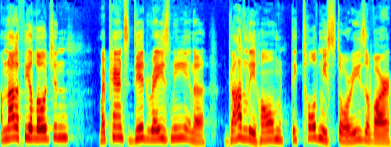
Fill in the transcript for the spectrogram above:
I'm not a theologian. My parents did raise me in a godly home. They told me stories of our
